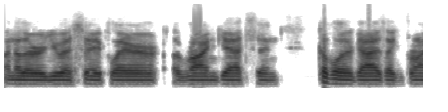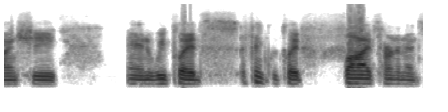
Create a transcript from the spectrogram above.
another USA player, uh, Ryan Goetz, and a couple other guys like Brian Shi. And we played, I think we played five tournaments.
